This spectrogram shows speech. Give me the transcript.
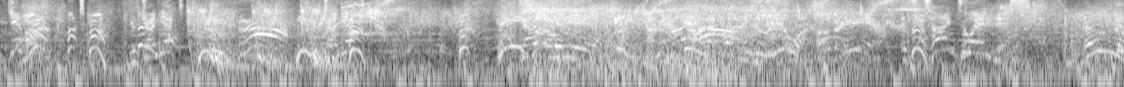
To give up! You done yet? You done yet? You go! Come here! Find the real one! Over here! It's time to end this! No, no,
